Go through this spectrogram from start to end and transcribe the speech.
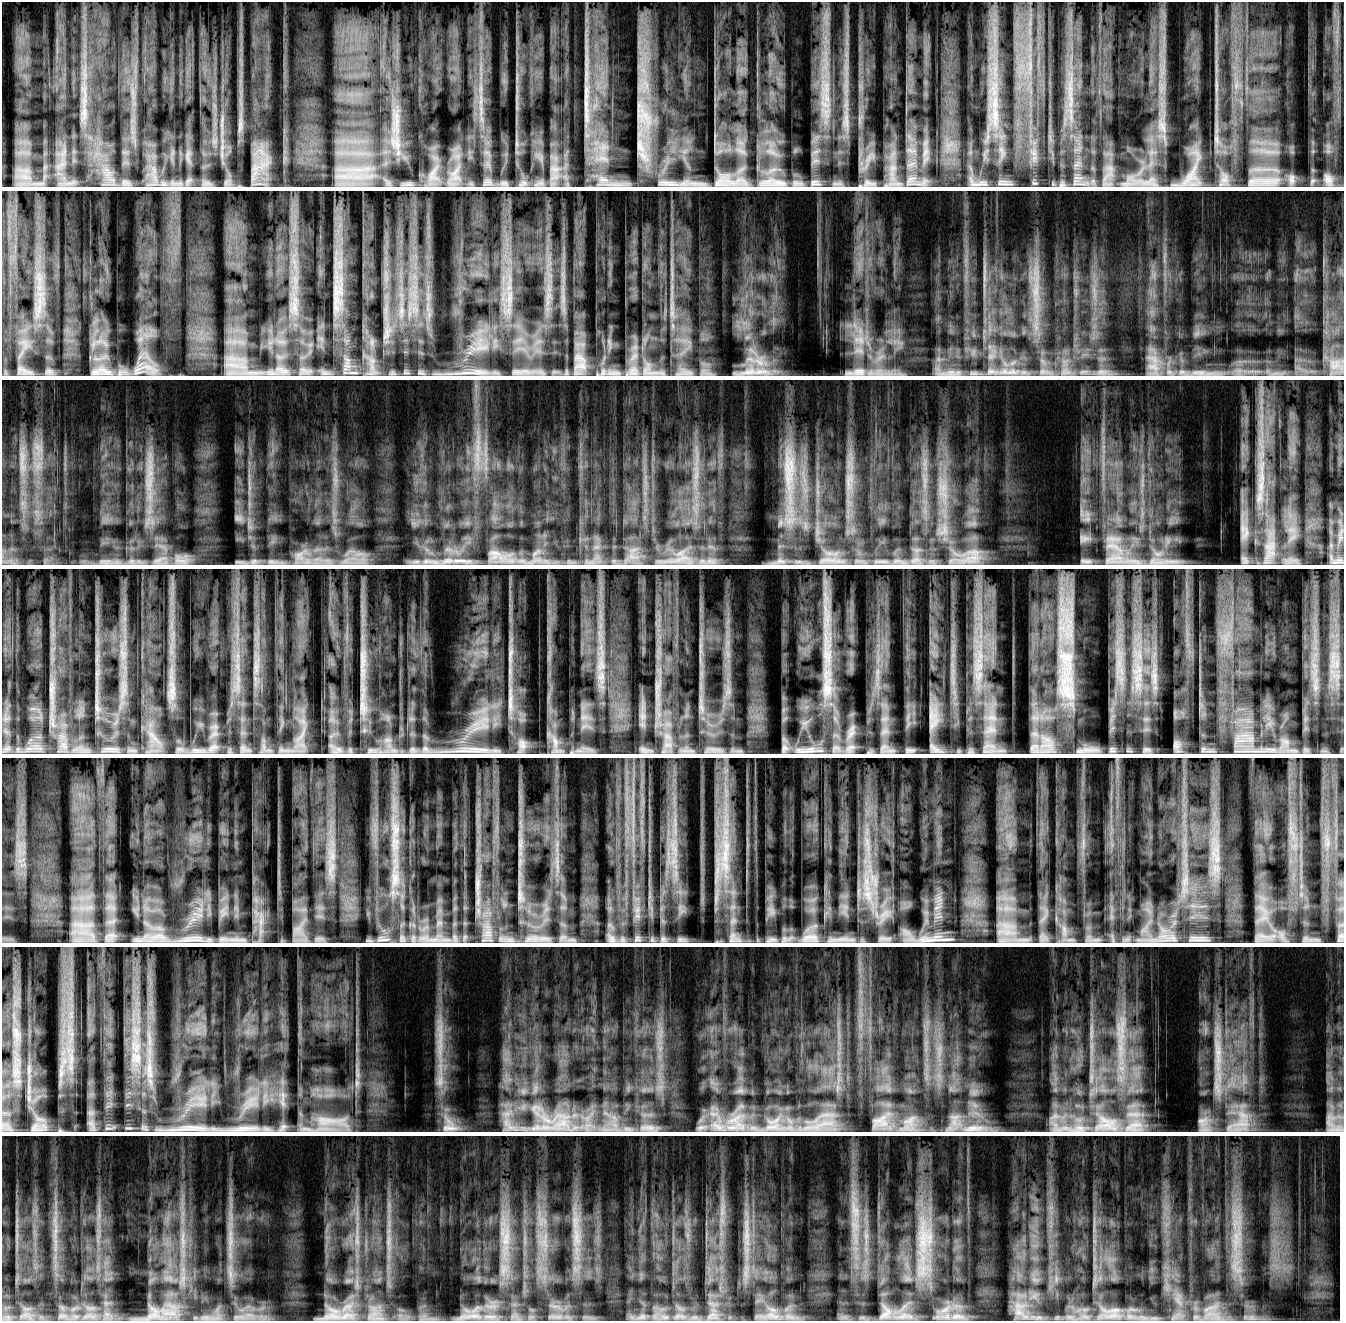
Um, and it's how there's how we're going to get those jobs back. Uh, as you quite rightly said, we're talking about a ten trillion dollar global business pre-pandemic, and we've seen fifty percent of that more or less wiped off the off the, off the face of global wealth. Um, you know, so in some countries this is really serious. It's about putting bread on the table. Literally. Literally. I mean, if you take a look at some countries, and Africa being, uh, I mean, uh, continents, in fact, being a good example, Egypt being part of that as well, you can literally follow the money. You can connect the dots to realize that if Mrs. Jones from Cleveland doesn't show up, eight families don't eat. Exactly. I mean, at the World Travel and Tourism Council, we represent something like over 200 of the really top companies in travel and tourism. But we also represent the 80% that are small businesses, often family run businesses uh, that, you know, are really being impacted by this. You've also got to remember that travel and tourism, over 50% of the people that work in the industry are women. Um, they come from ethnic minorities. They are often first jobs. Uh, th- this has really, really really hit them hard. So, how do you get around it right now? Because wherever I've been going over the last five months, it's not new I'm in hotels that aren't staffed. I'm in hotels and some hotels had no housekeeping whatsoever, no restaurants open, no other essential services, and yet the hotels were desperate to stay open. And it's this double edged sword of how do you keep a hotel open when you can't provide the service?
